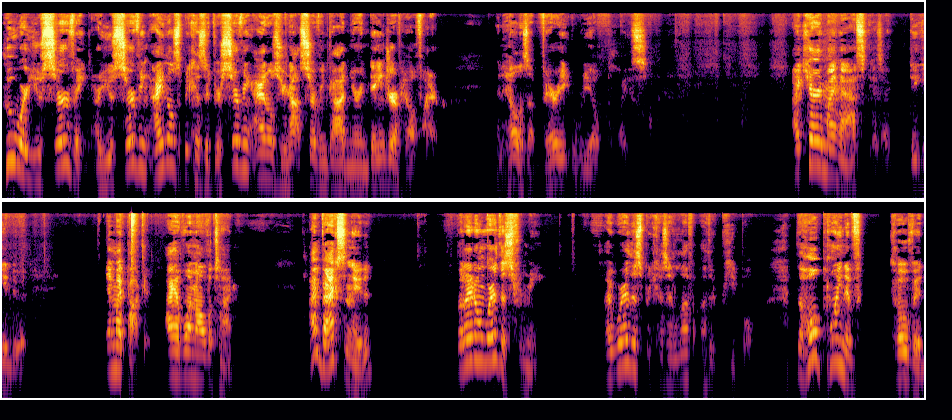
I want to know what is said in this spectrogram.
Who are you serving? Are you serving idols? Because if you're serving idols, you're not serving God and you're in danger of hellfire. And hell is a very real place. I carry my mask as I dig into it in my pocket. I have one all the time. I'm vaccinated, but I don't wear this for me. I wear this because I love other people. The whole point of COVID,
